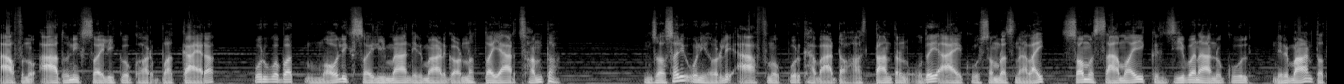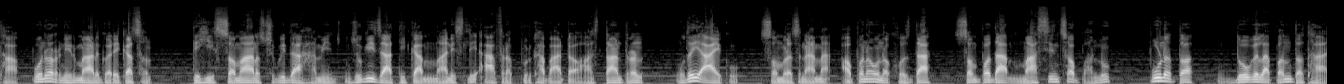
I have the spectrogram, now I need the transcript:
आफ्नो आधुनिक शैलीको घर भत्काएर पूर्ववत मौलिक शैलीमा निर्माण गर्न तयार छन् त। जसरी उनीहरूले आफ्नो पुर्खाबाट हस्तान्तरण हुँदै आएको संरचनालाई समसामयिक जीवनानुकूल निर्माण तथा पुनर्निर्माण गरेका छन्। त्यही समान सुविधा हामी जुगी जातिका मानिसले आफ्ना पुर्खाबाट हस्तान्तरण हुँदै आएको संरचनामा अपनाउन खोज्दा सम्पदा मासिन्छ भन्नु पूर्णत दोगलापन तथा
